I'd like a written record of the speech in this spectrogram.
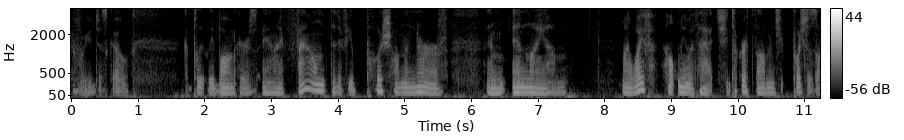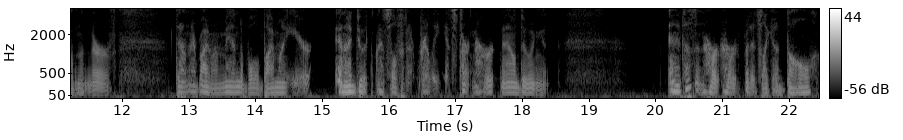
before you just go completely bonkers and i found that if you push on the nerve and and my um my wife helped me with that she took her thumb and she pushes on the nerve down there by my mandible by my ear and i do it myself and it really it's starting to hurt now doing it. And it doesn't hurt hurt but it's like a dull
